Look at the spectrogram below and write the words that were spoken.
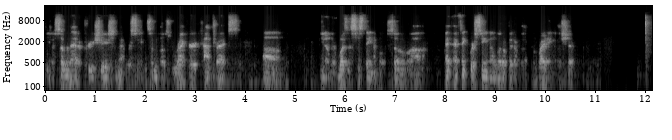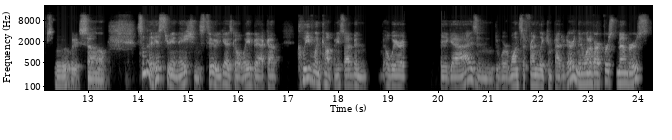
you know some of that appreciation that we're seeing, some of those record contracts, um, you know, that wasn't sustainable. So uh, I, I, think we're seeing a little bit of the righting of the ship. Absolutely. So some of the history of nations too. You guys go way back. I'm Cleveland company, so I've been aware of you guys, and we're once a friendly competitor, and then one of our first members,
